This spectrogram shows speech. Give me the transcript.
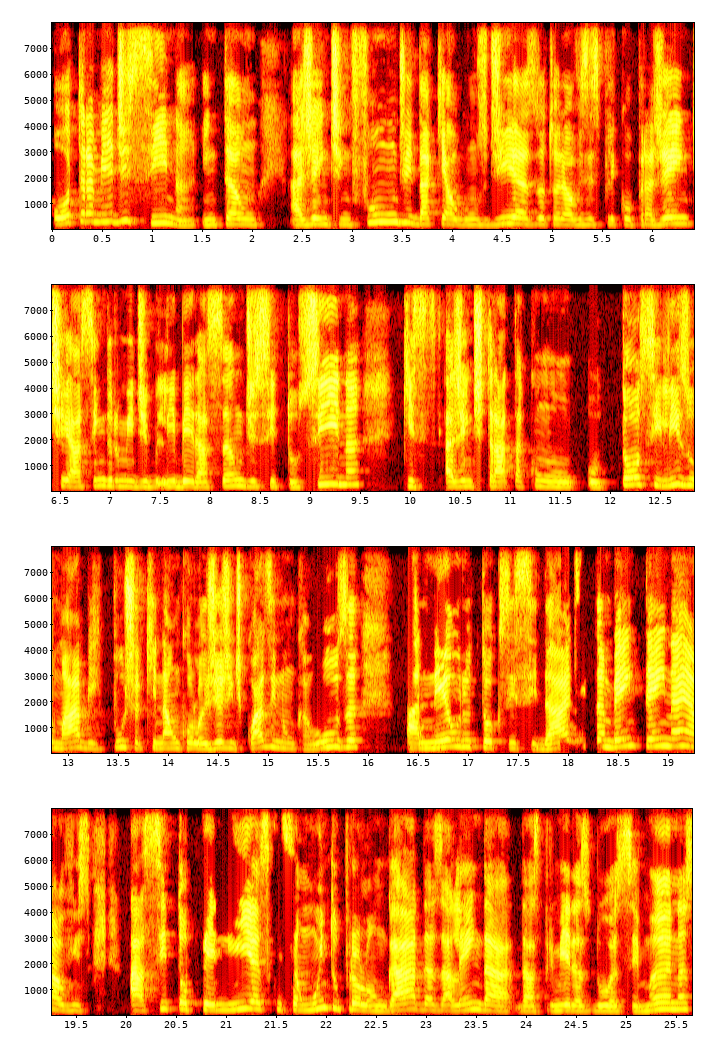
outra medicina. Então, a gente infunde, daqui a alguns dias, o doutor Elvis explicou para a gente a síndrome de liberação de citocina, que a gente trata com o tocilizumab, puxa, que na oncologia a gente quase nunca usa, a neurotoxicidade. Também tem, né, Alves, as citopenias que são muito prolongadas, além da, das primeiras duas semanas,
